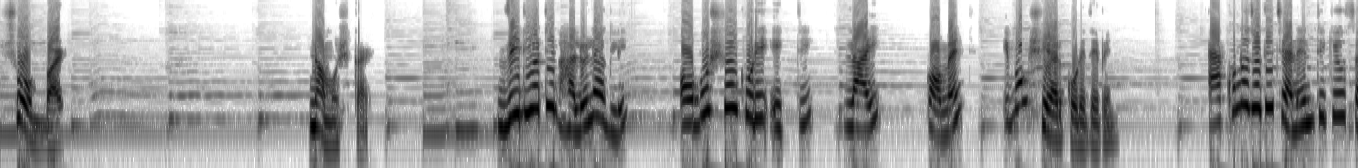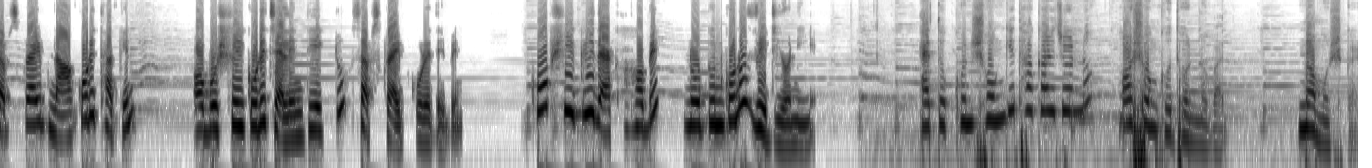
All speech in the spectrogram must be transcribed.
সোমবার। নমস্কার। ভিডিওটি ভালো লাগলে অবশ্যই করে একটি লাইক, কমেন্ট এবং শেয়ার করে দেবেন। এখনও যদি চ্যানেলটি কেউ সাবস্ক্রাইব না করে থাকেন, অবশ্যই করে চ্যানেলটি একটু সাবস্ক্রাইব করে দেবেন। খুব শীঘ্রই দেখা হবে নতুন কোনো ভিডিও নিয়ে। এতক্ষণ সঙ্গে থাকার জন্য অসংখ্য ধন্যবাদ। নমস্কার।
